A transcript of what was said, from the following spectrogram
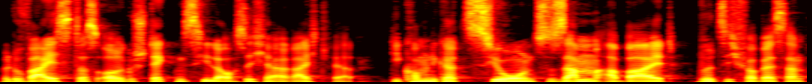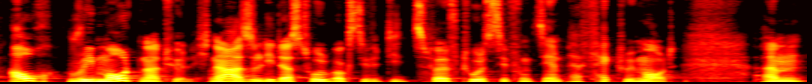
weil du weißt, dass eure gesteckten Ziele auch sicher erreicht werden. Die Kommunikation, Zusammenarbeit wird sich verbessern, auch remote natürlich. Ne? Also Leaders Toolbox, die, zwölf Tools, die funktionieren perfekt remote. Ähm,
